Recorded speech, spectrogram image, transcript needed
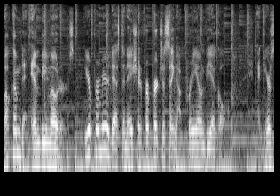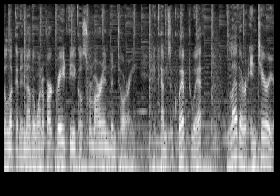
Welcome to MB Motors, your premier destination for purchasing a pre owned vehicle. And here's a look at another one of our great vehicles from our inventory and comes equipped with leather interior,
